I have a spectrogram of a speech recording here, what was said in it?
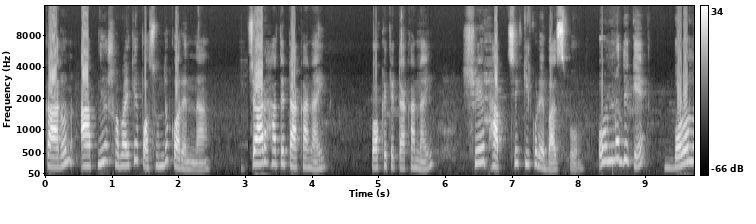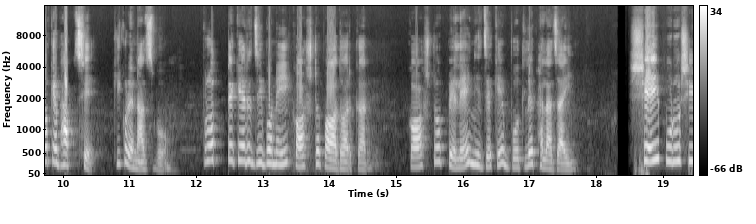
কারণ আপনিও সবাইকে পছন্দ করেন না। যার হাতে টাকা নাই, পকেটে টাকা নাই, সে ভাবছে কি করে বাঁচবো। অন্যদিকে বড় লোকে ভাবছে কি করে নাচবো। প্রত্যেকের জীবনেই কষ্ট পাওয়া দরকার। কষ্ট পেলে নিজেকে বদলে ফেলা যায়। সেই পুরুষই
